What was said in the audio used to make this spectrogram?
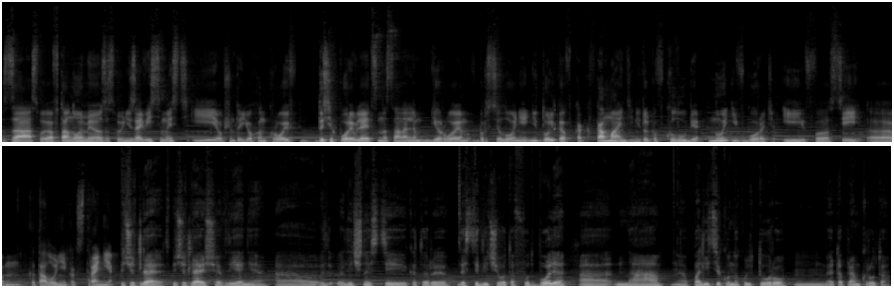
за свою автономию, за свою независимость, и, в общем-то, Йохан Кройф до сих пор является национальным героем в Барселоне, не только в, как в команде, не только в клубе, но и в городе, и в всей э, Каталонии как стране. Впечатляет, впечатляющее влияние э, личностей, которые достигли чего-то в футболе, э, на политику, на культуру. Это прям круто.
